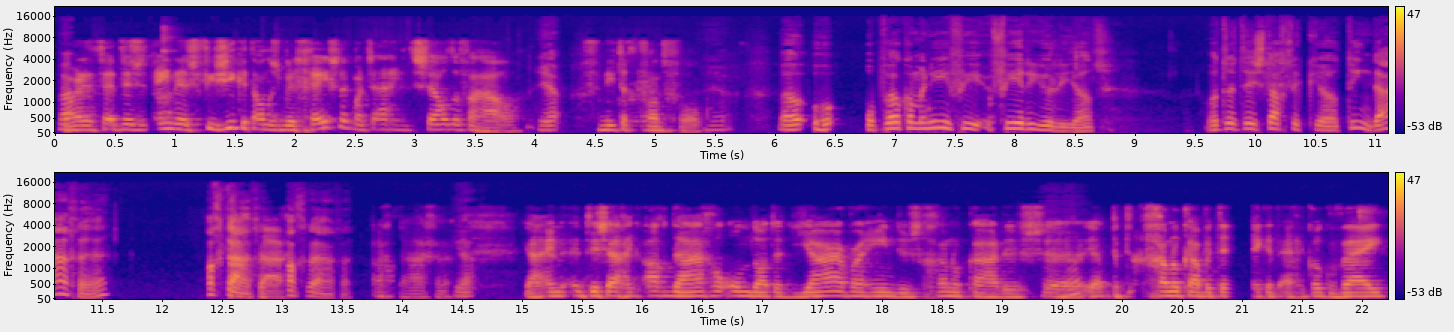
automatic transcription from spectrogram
Maar, Maar- het, het, is, het ene is fysiek, het andere is meer geestelijk, maar het is eigenlijk hetzelfde verhaal. Ja. Vernietigen van het volk. Maar ho- op welke manier vi- vieren jullie dat? Want het is, dacht ik, al tien dagen, hè? Acht dagen. dagen. Acht dagen. Acht dagen. Ja. Ja, en het is eigenlijk acht dagen omdat het jaar waarin dus Chanukka dus... eh, Uh-huh. ja, Chanukka betekent eigenlijk ook wij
